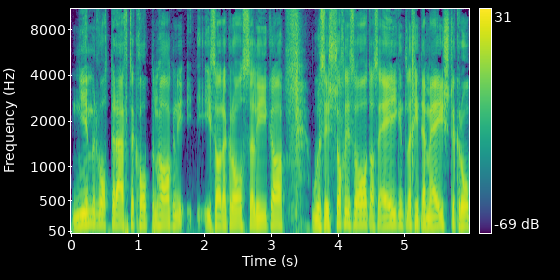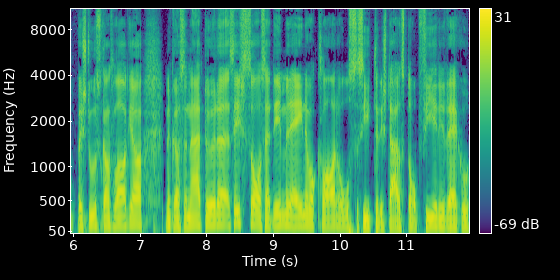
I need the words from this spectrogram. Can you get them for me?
Niemand will der FC Kopenhagen in, so einer grossen Liga. Und es ist schon ein bisschen so, dass eigentlich in den meisten Gruppen ist die Ausgangslage, ja, wir gehen so nicht durch. Es ist so, es hat immer einen, der klar Aussenseiter ist, aus Top 4 in der Regel.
